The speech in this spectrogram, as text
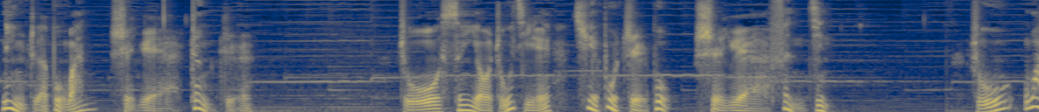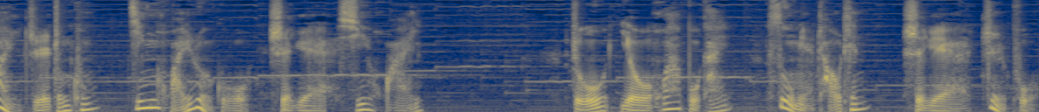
宁折不弯，是曰正直。竹虽有竹节，却不止步，是曰奋进。竹外直中空，襟怀若谷，是曰虚怀。竹有花不开，素面朝天，是曰质朴。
